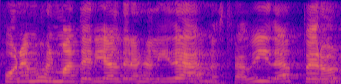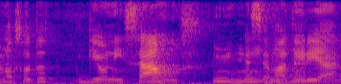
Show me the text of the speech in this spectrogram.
ponemos el material de la realidad, nuestra vida, pero nosotros guionizamos ese material.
